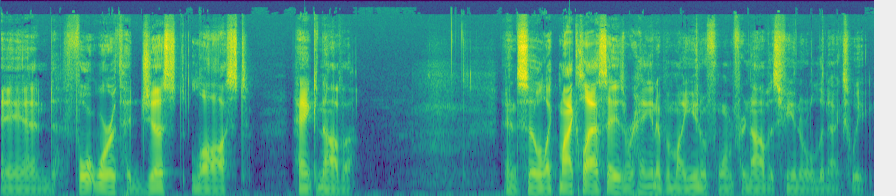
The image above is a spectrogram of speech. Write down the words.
and Fort Worth had just lost Hank Nava. And so, like, my Class A's were hanging up in my uniform for Nava's funeral the next week.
